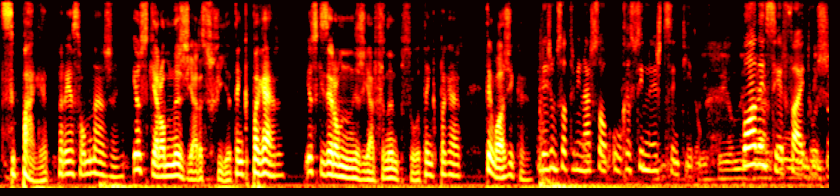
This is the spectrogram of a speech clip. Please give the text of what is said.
se paga para essa homenagem. Eu, se quero homenagear a Sofia, tenho que pagar. Eu, se quiser homenagear Fernando Pessoa, tenho que pagar. Tem lógica. Deixa-me só terminar só o raciocínio neste sentido. Podem ser feitos.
